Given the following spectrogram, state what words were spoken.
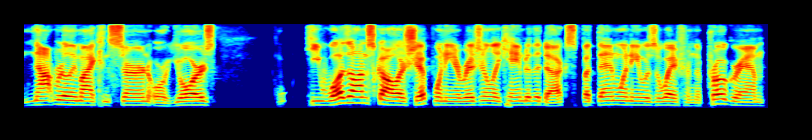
not really my concern or yours. He was on scholarship when he originally came to the Ducks, but then when he was away from the program,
